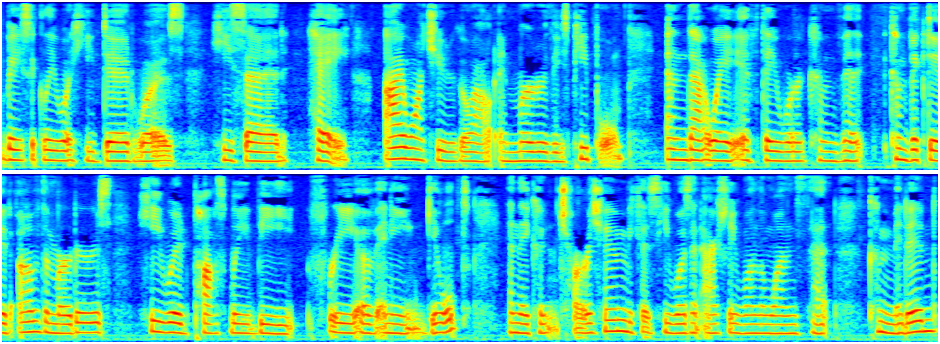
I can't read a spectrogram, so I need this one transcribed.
basically, what he did was he said, Hey, I want you to go out and murder these people. And that way, if they were convic- convicted of the murders, he would possibly be free of any guilt and they couldn't charge him because he wasn't actually one of the ones that committed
